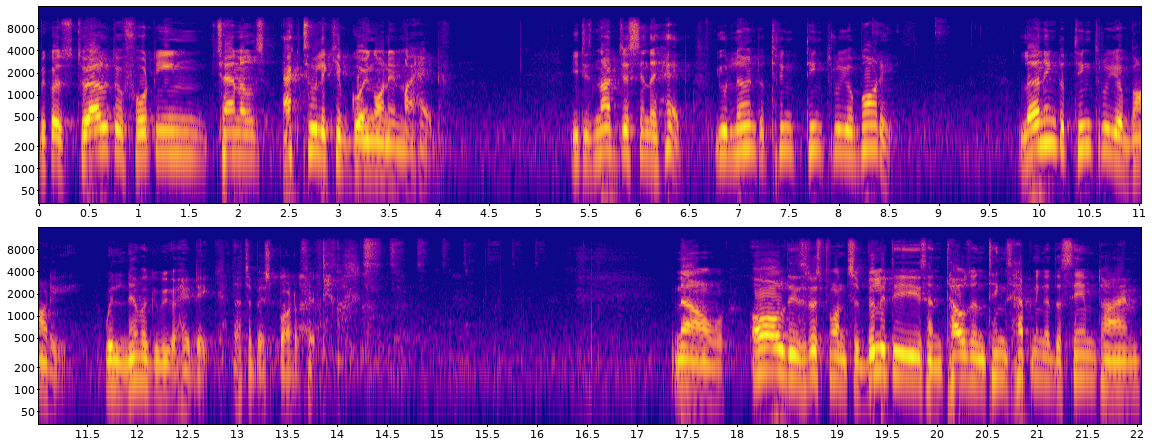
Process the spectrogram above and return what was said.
because twelve to fourteen channels actively keep going on in my head. It is not just in the head, you learn to think, think through your body. Learning to think through your body will never give you a headache, that's the best part of it Now, all these responsibilities and thousand things happening at the same time,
